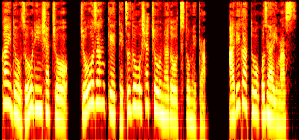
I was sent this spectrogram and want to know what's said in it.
海道造林社長、定山系鉄道社長などを務めた。ありがとうございます。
